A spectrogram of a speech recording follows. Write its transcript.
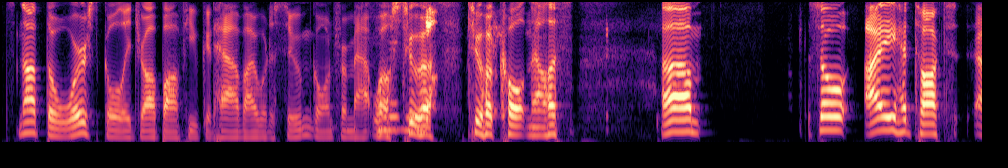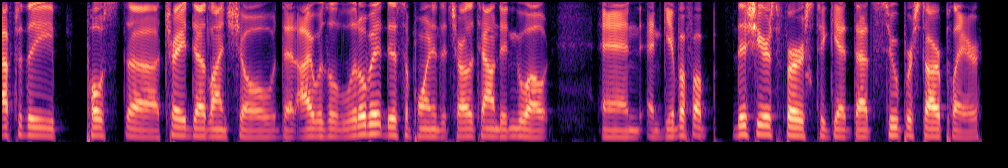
It's not the worst goalie drop off you could have, I would assume, going from Matt Welsh to a to a Colton Ellis. Um, so I had talked after the post uh, trade deadline show that I was a little bit disappointed that Charlottetown didn't go out and and give up this year's first to get that superstar player.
